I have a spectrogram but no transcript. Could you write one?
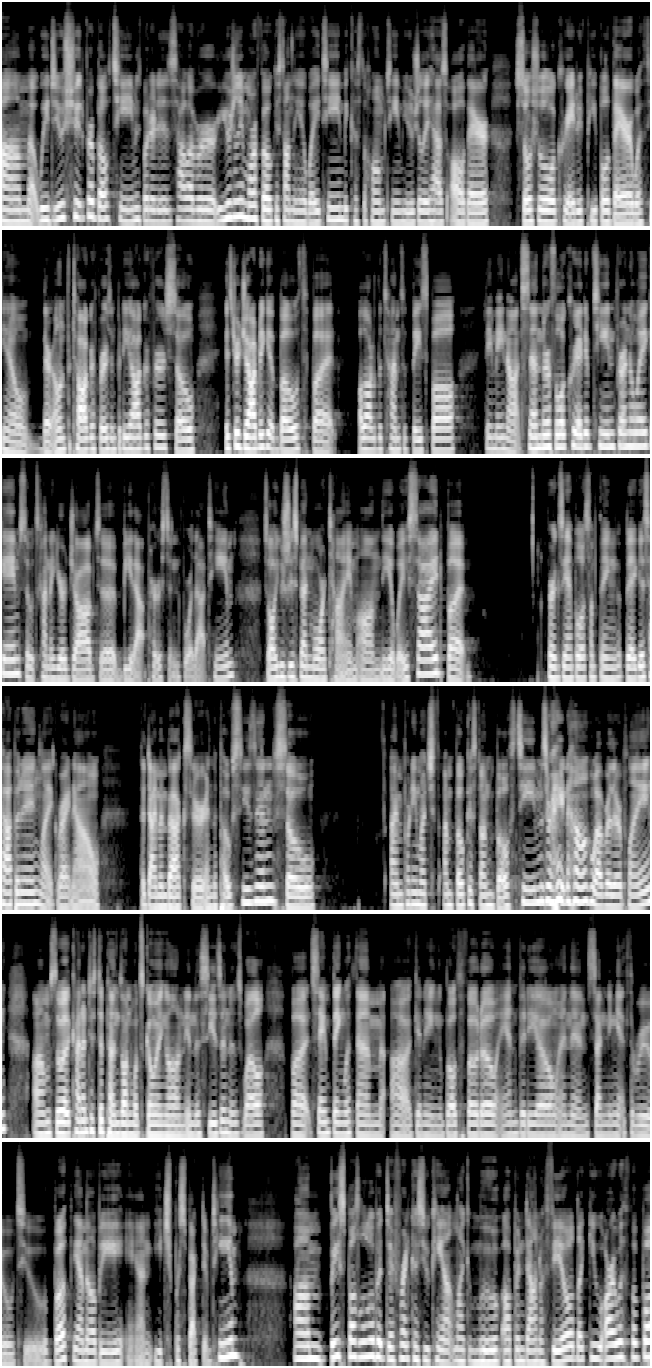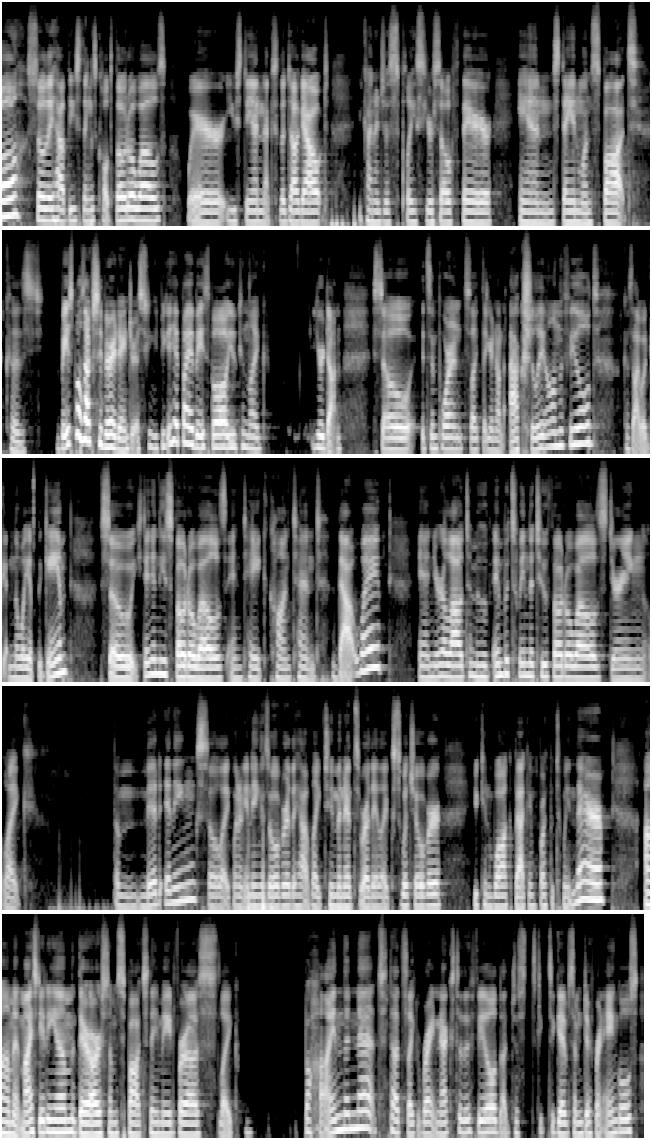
Um, we do shoot for both teams, but it is, however, usually more focused on the away team because the home team usually has all their social, creative people there with, you know, their own photographers and videographers. So it's your job to get both, but a lot of the times with baseball, they may not send their full creative team for an away game. So it's kind of your job to be that person for that team. So I'll usually spend more time on the away side, but for example, if something big is happening, like right now, the Diamondbacks are in the postseason, so I'm pretty much I'm focused on both teams right now, whoever they're playing. Um, so it kind of just depends on what's going on in the season as well. But same thing with them uh, getting both photo and video, and then sending it through to both the MLB and each prospective team. Um, baseball's a little bit different because you can't like move up and down a field like you are with football. So they have these things called photo wells where you stand next to the dugout. You kind of just place yourself there and stay in one spot because baseball is actually very dangerous. If you get hit by a baseball, you can like you're done. So it's important like that you're not actually on the field because that would get in the way of the game. So you stand in these photo wells and take content that way. And you're allowed to move in between the two photo wells during like the mid innings. So like when an inning is over, they have like two minutes where they like switch over. You can walk back and forth between there. Um, at my stadium, there are some spots they made for us like behind the net that's like right next to the field that just to give some different angles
